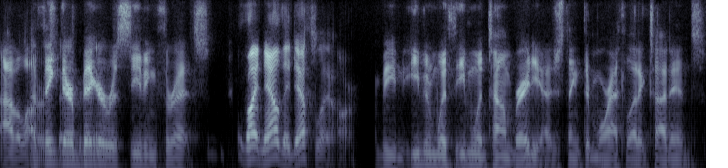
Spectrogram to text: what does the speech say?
I have a lot. I of think they're bigger Cam. receiving threats. right now. They definitely are. I mean, even with even with Tom Brady, I just think they're more athletic tight ends.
